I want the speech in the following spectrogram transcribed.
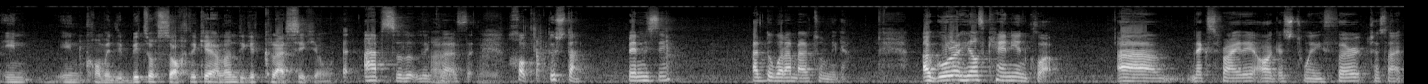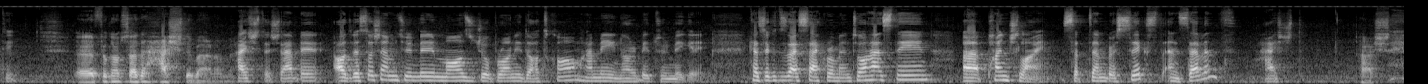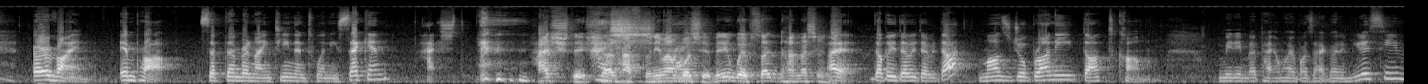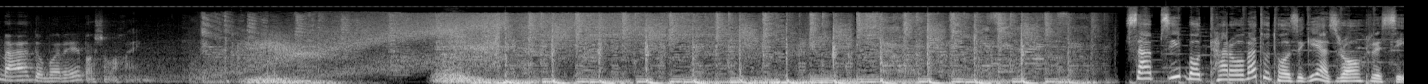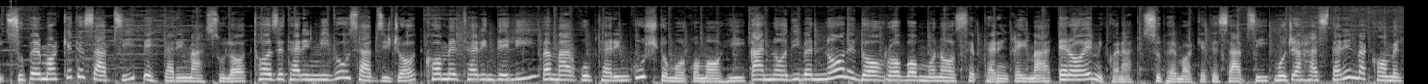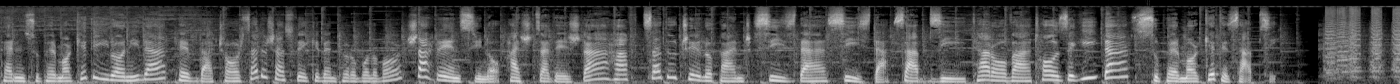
این این comedy bit ساخته که الان دیگه کلاسیکه اون. Absolutely کلاسیک خب دوستان بنویسین بعد دوباره براتون میگم. Agora Hills Canyon Club. Um, next Friday August 23rd چه ساعتی؟ فکر کنم ساعت 8 برنامه. 8 شب. آدرساش هم می‌تونید برید mazjobrani.com همه اینا رو بتونید بگیرید کسی که تو ساکرامنتو هستین Punch Line September 6th and 7th 8 8 Irvine Improv September 19 and 22nd 8 8 شاید هفت و من باشه بریم وبسایت همش آره www.mazjobrani.com میریم به پیام های بازرگانی می‌رسیم و دوباره با شما خواهیم سبزی با طراوت و تازگی از راه رسید. سوپرمارکت سبزی بهترین محصولات تازه ترین میوه و سبزیجات کامل ترین deli و مرغوب ترین گوشت و مرغ و ماهی قنادی و نان داغ را با مناسب ترین قیمت ارائه می کند سوپرمارکت سبزی مجهزترین و کامل ترین سوپرمارکت ایرانی در 17461 ونتورا بولوار شهر انسینو. 818 745 13 13 سبزی طراوت تازگی در سوپرمارکت سبزی.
